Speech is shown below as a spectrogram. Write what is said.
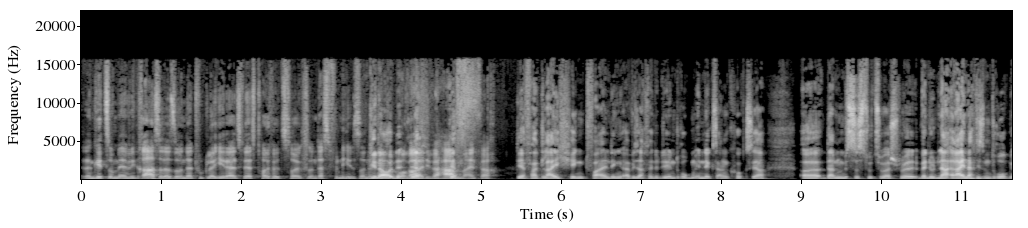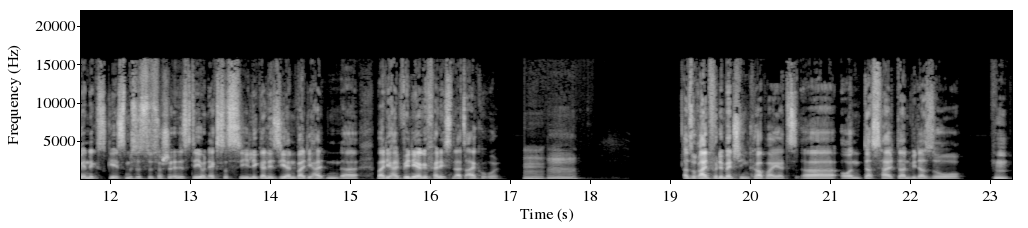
Dann geht es um irgendwie Gras oder so und da tut gleich jeder, als wäre es Teufelszeug. So. Und das finde ich ist so eine Genau, der- Doppelmoral, der- die wir haben der- einfach. der Vergleich hinkt vor allen Dingen, wie gesagt, wenn du dir den Drogenindex anguckst, ja, äh, dann müsstest du zum Beispiel, wenn du na, rein nach diesem Drogenindex gehst, müsstest du zum Beispiel LSD und Ecstasy legalisieren, weil die halt, äh, weil die halt weniger gefährlich sind als Alkohol. Mhm. Mhm. Also rein für den menschlichen Körper jetzt. Äh, und das halt dann wieder so, hm,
